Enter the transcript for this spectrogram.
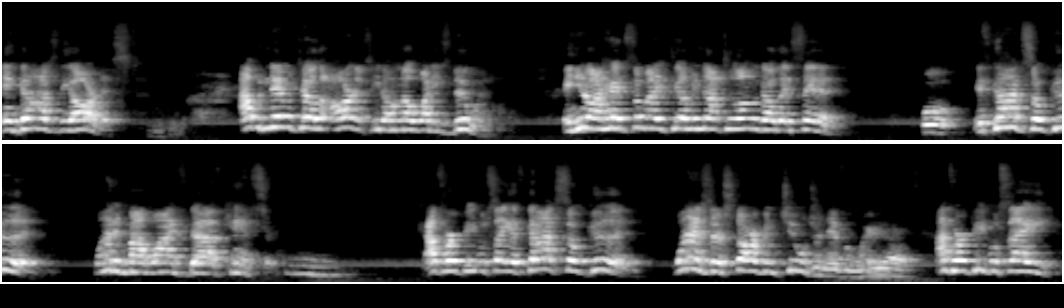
and God's the artist. I would never tell the artist he don't know what he's doing. And you know, I had somebody tell me not too long ago, they said, Well, if God's so good, why did my wife die of cancer? Mm. I've heard people say, if God's so good, why is there starving children everywhere? Yes. I've heard people say,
